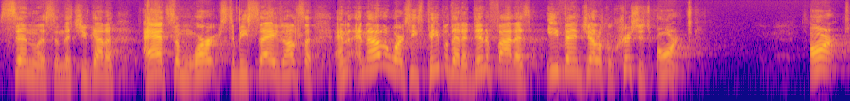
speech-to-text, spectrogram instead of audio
sinless, and that you've got to add some works to be saved. And, all and, and in other words, these people that identified as evangelical Christians aren't. Aren't.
